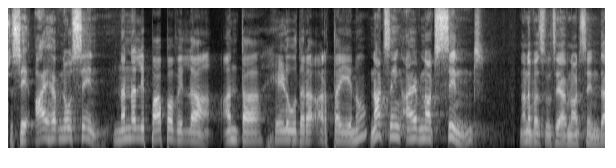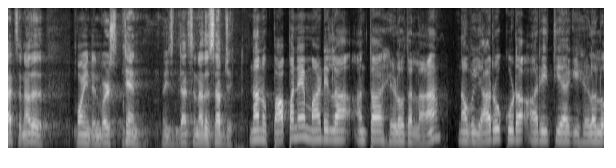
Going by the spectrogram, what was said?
To say, I have no sin. ನನ್ನಲ್ಲಿ ಪಾಪವಿಲ್ಲ ಅಂತ ಹೇಳುವುದರ ಅರ್ಥ ಏನು Not saying, I have not sinned. None of us will say, I have not sinned. That's another point in verse 10. That's another subject. ನಾನು ಪಾಪನೇ ಮಾಡಿಲ್ಲ ಅಂತ ಹೇಳೋದಲ್ಲ ನಾವು ಯಾರೂ ಕೂಡ ಆ ರೀತಿಯಾಗಿ ಹೇಳಲು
